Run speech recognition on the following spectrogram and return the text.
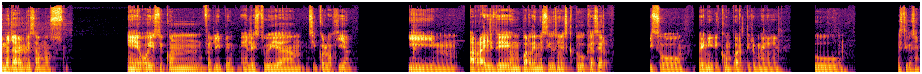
Bueno, ya regresamos. Eh, hoy estoy con Felipe, él estudia psicología y mm, a raíz de un par de investigaciones que tuvo que hacer, quiso venir y compartirme su investigación.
